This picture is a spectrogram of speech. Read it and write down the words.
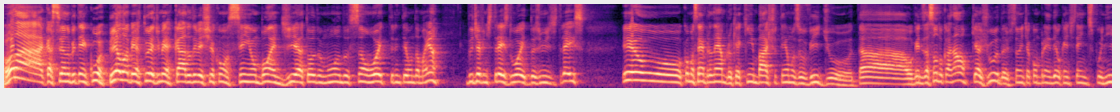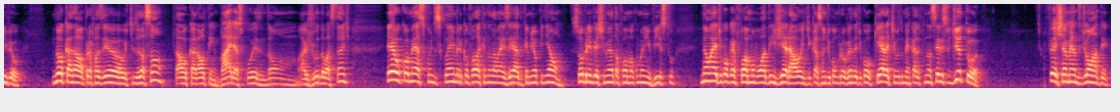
Olá, Cassiano Bittencourt, pela abertura de mercado do Investir com Sim. Um bom dia a todo mundo. São 8h31 da manhã do dia 23 de 8 de 2023. Eu, como sempre, lembro que aqui embaixo temos o vídeo da organização do canal, que ajuda justamente a compreender o que a gente tem disponível no canal para fazer a utilização. Tá? O canal tem várias coisas, então ajuda bastante. Eu começo com um disclaimer que eu falo que nada mais é do que a minha opinião sobre investimento, a forma como eu invisto não é de qualquer forma modo em geral indicação de compra ou venda de qualquer ativo do mercado financeiro. Isso dito, fechamento de ontem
